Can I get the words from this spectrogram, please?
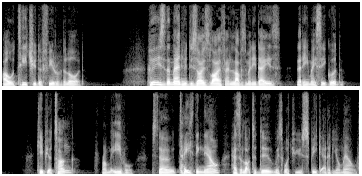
I will teach you the fear of the Lord. Who is the man who desires life and loves many days, that he may see good? Keep your tongue from evil. So, tasting now has a lot to do with what you speak out of your mouth.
